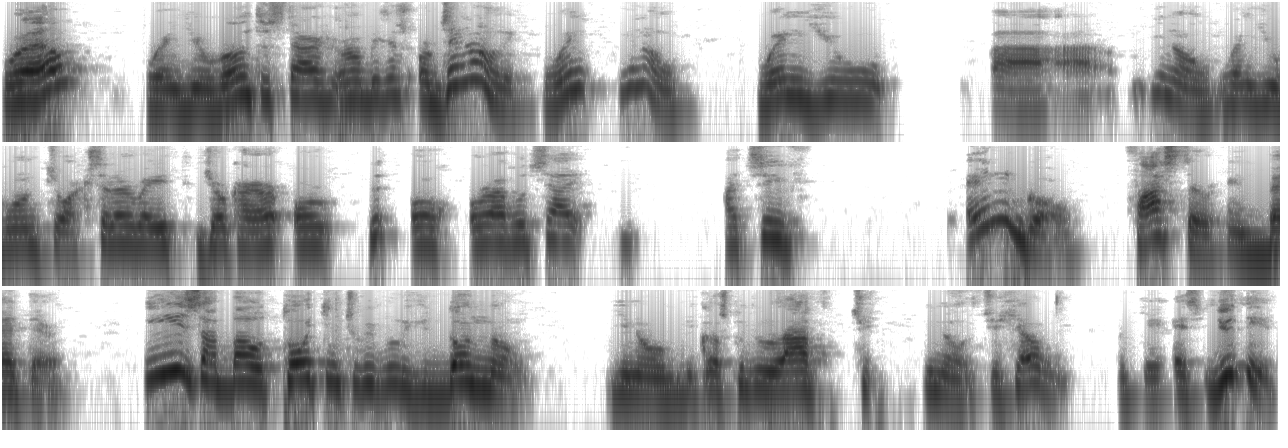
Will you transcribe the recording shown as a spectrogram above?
well, when you want to start your own business, or generally when you know, when you uh, you know, when you want to accelerate your career or, or, or I would say achieve any goal faster and better is about talking to people you don't know, you know, because people love to, you know, to help. Okay, as you did,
